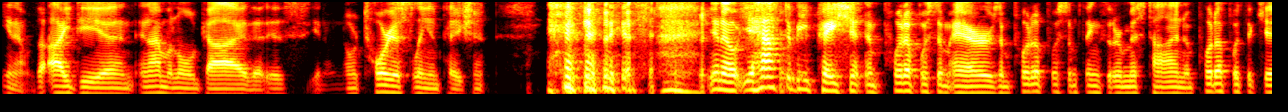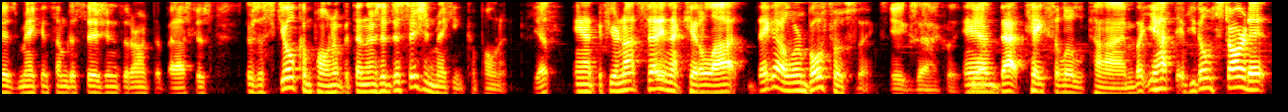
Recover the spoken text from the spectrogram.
you know, the idea. And, and I'm an old guy that is, you know, notoriously impatient. You know, you have to be patient and put up with some errors and put up with some things that are mistimed and put up with the kids making some decisions that aren't the best because there's a skill component, but then there's a decision making component. Yep. And if you're not setting that kid a lot, they got to learn both those things. Exactly. And that takes a little time. But you have to, if you don't start it,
